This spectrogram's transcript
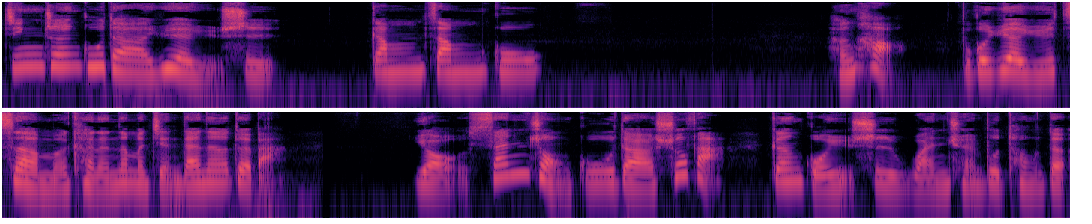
金针菇的粤语是金针菇。很好，不过粤语怎么可能那么简单呢？对吧？有三种菇的说法跟国语是完全不同的。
